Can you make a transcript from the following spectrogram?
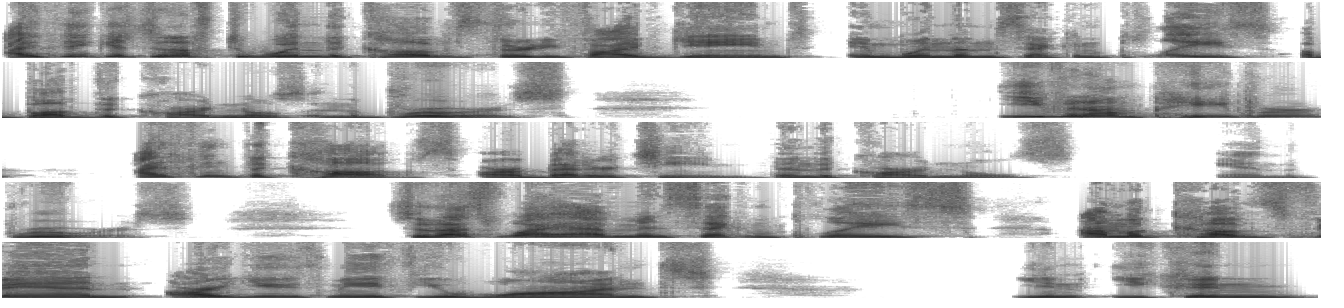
I think it's enough to win the Cubs 35 games and win them second place above the Cardinals and the Brewers. Even on paper, I think the Cubs are a better team than the Cardinals and the Brewers. So that's why I have them in second place. I'm a Cubs fan. Argue with me if you want. You, you can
